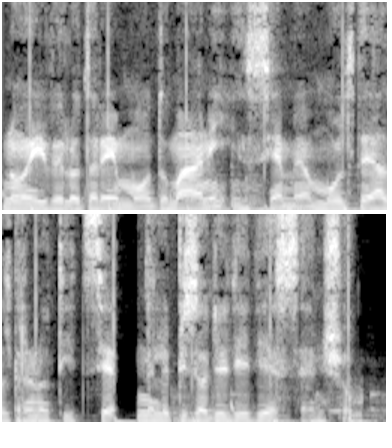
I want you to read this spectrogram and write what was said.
Noi ve lo daremo domani insieme a molte altre notizie nell'episodio di The Essential.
